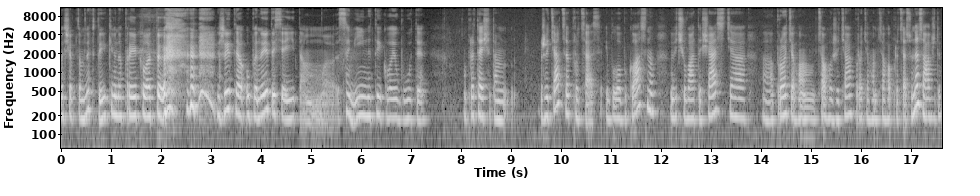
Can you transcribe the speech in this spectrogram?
ну, щоб там не в тикві, наприклад, жити, опинитися і там е, самій не тиквою бути. Про те, що там життя це процес, і було б класно відчувати щастя е, протягом цього життя, протягом цього процесу. Не завжди,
